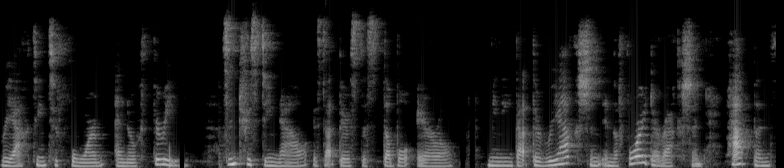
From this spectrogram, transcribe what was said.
reacting to form NO3. What's interesting now is that there's this double arrow, meaning that the reaction in the forward direction happens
